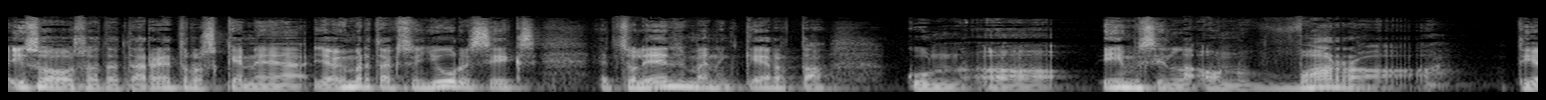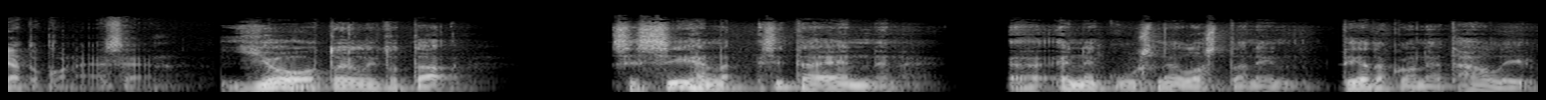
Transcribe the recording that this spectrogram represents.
iso osa tätä retroskeneä, ja ymmärtääkseni juuri siksi, että se oli ensimmäinen kerta, kun uh, ihmisillä on varaa tietokoneeseen. Joo, toi oli tota, siis siihen, sitä ennen, ennen 64, niin tietokoneethan oli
